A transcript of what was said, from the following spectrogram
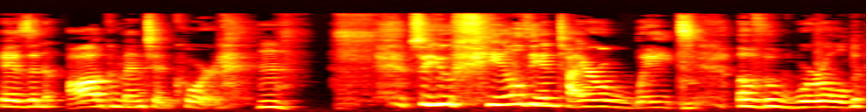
is an augmented chord. Hmm. So you feel the entire weight of the world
